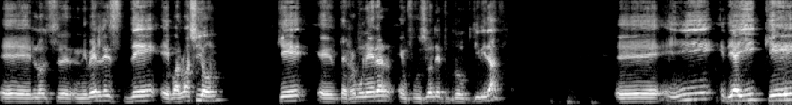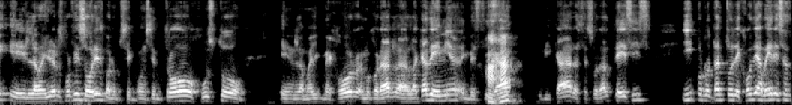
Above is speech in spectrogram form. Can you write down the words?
eh, los eh, niveles de evaluación que te remuneran en función de tu productividad. Eh, y de ahí que eh, la mayoría de los profesores, bueno, pues se concentró justo en la mejor, mejorar la, academia, investigar, publicar, asesorar tesis, y por lo tanto dejó de haber esas,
